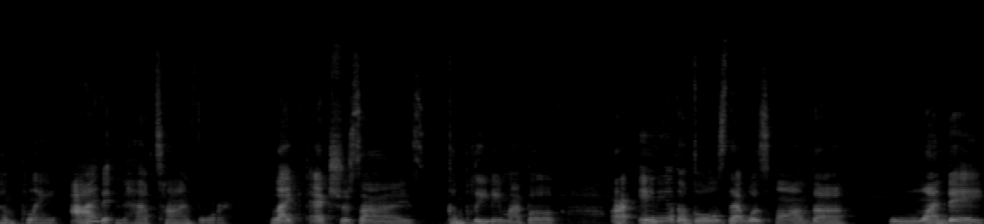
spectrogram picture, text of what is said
complained I didn't have time for, like exercise, completing my book, or any of the goals that was on the one day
